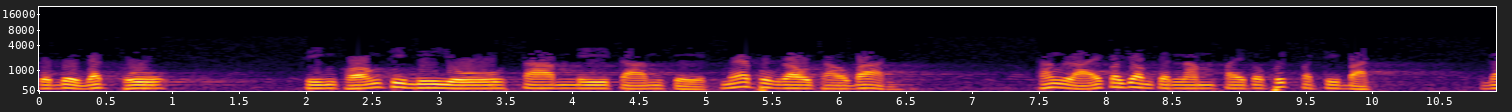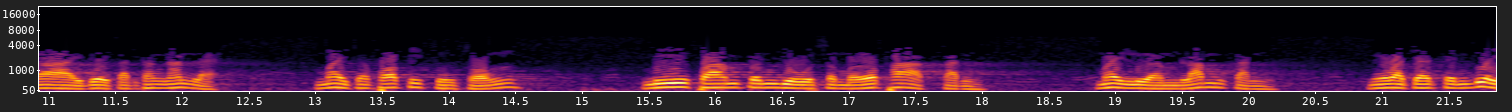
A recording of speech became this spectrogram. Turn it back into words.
กันด้วยวัตถุ สิ่งของที่มีอยู่ตามมีตามเกิด แม้พวกเราชาวบ้าน ทั้งหลายก็ย่อมจะนำไปประพฤติปฏิบัติ ได้ด้วยกันทั้งนั้นแหละ ไม่เฉพาะพิสุสงฆ์มีความเป็นอยู่เสมอภาคกัน ไม่เหลื่อมล้ำกัน ไม่ว่าจะเป็นด้วย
